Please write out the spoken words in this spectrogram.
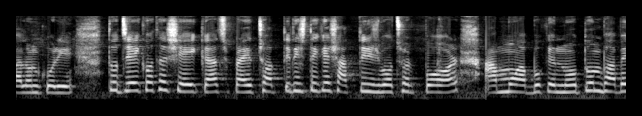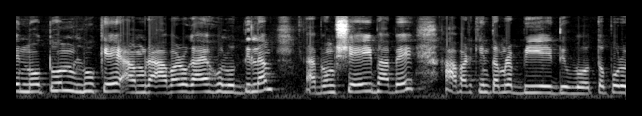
পালন করি। তো যেই কথা সেই কাজ প্রায় ছত্রিশ থেকে সাতত্রিশ বছর পর আম্মু আব্বুকে নতুনভাবে নতুন লুকে আমরা আবারও গায়ে হলুদ দিলাম এবং সেইভাবে আবার কিন্তু আমরা বিয়ে দিব। তো পুরো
